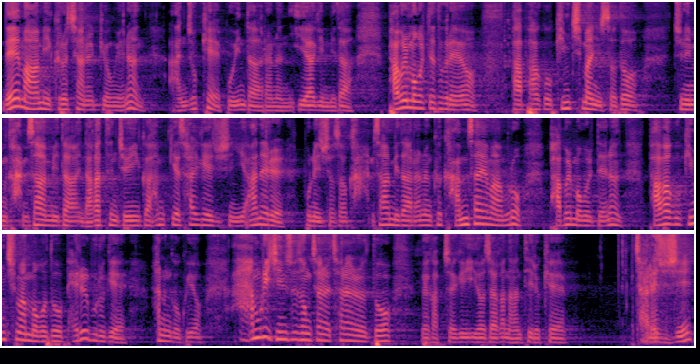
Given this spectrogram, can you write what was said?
내 마음이 그렇지 않을 경우에는 안 좋게 보인다라는 이야기입니다. 밥을 먹을 때도 그래요. 밥하고 김치만 있어도 주님 감사합니다. 나 같은 죄인과 함께 살게 해주신 이 아내를 보내주셔서 감사합니다라는 그 감사의 마음으로 밥을 먹을 때는 밥하고 김치만 먹어도 배를 부르게 하는 거고요. 아무리 진수성찬을 차려놔도 왜 갑자기 이 여자가 나한테 이렇게 잘해주지?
